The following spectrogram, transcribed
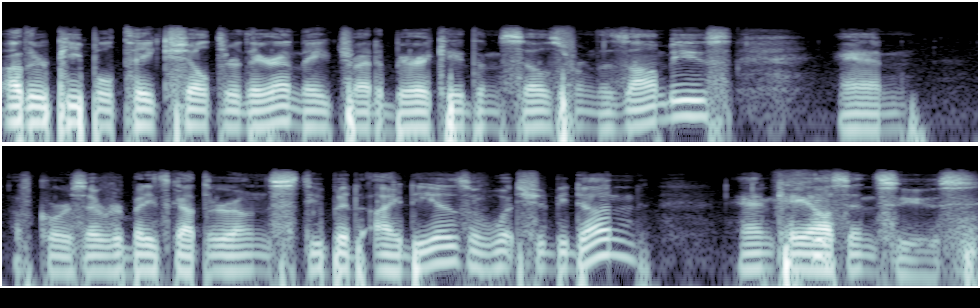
other people take shelter there and they try to barricade themselves from the zombies. And of course, everybody's got their own stupid ideas of what should be done, and chaos ensues.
